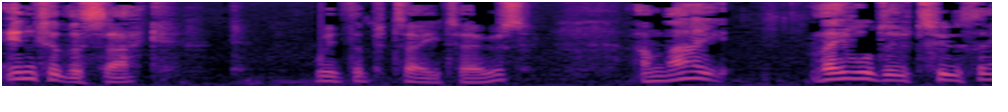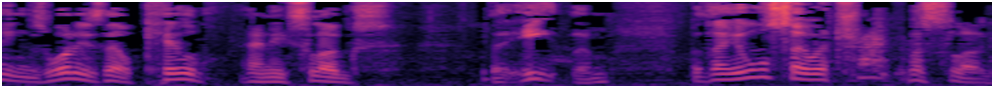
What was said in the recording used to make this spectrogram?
into the sack with the potatoes, and they they will do two things. One is they'll kill any slugs that eat them, but they also attract the slug.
